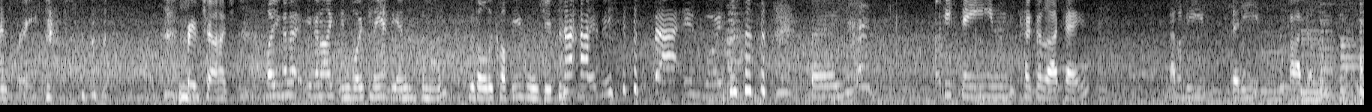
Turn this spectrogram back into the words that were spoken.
And it's free. free of charge. Well, you're gonna you're gonna like invoice me at the end of the month with all the coffees and juices you made me. that invoice. so you had 15 cocoa lattes. That'll be $35.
